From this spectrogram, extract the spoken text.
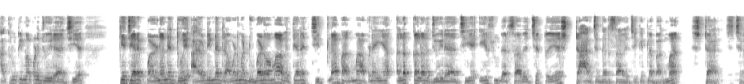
આકૃતિમાં પણ જોઈ રહ્યા છીએ કે જ્યારે પર્ણને ધોઈ આયોડીનના દ્રાવણમાં ડુબાડવામાં આવે ત્યારે જેટલા ભાગમાં આપણે અહીંયા અલગ કલર જોઈ રહ્યા છીએ એ શું દર્શાવે છે? તો એ સ્ટાર્ચ દર્શાવે છે કેટલા ભાગમાં? સ્ટાર્ચ છે.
